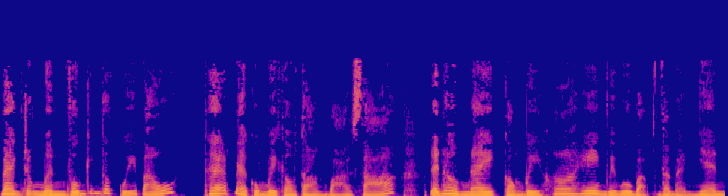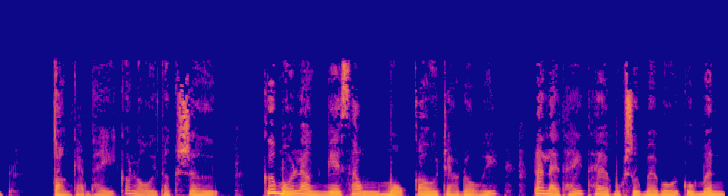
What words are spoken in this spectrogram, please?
Mang trong mình vốn kiến thức quý báu, thế mà cũng bị cậu Toàn bỏ xó. Đến hôm nay còn bị ho hen vì bụi bặm và mạng nhện. Toàn cảm thấy có lỗi thật sự. Cứ mỗi lần nghe xong một câu trao đổi, nó lại thấy thêm một sự bê bối của mình.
